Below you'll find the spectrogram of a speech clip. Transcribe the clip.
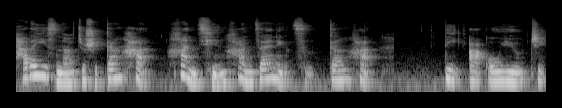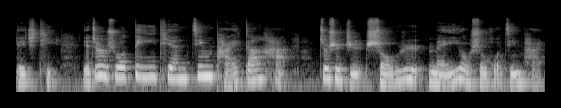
它的意思呢就是干旱、旱情、旱灾那个词，干旱。D R O U G H T，也就是说第一天金牌干旱，就是指首日没有收获金牌。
